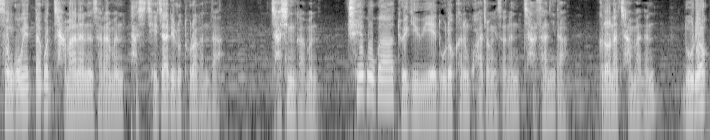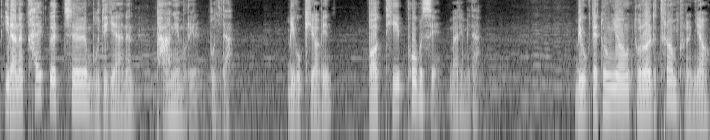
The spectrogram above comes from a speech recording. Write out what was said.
성공했다고 자만하는 사람은 다시 제자리로 돌아간다. 자신감은 최고가 되기 위해 노력하는 과정에서는 자산이다. 그러나 자만은 노력이라는 칼끝을 무디게 하는 방해물일 뿐이다. 미국 기업인 버티 포브스의 말입니다. 미국 대통령 도널드 트럼프는요,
